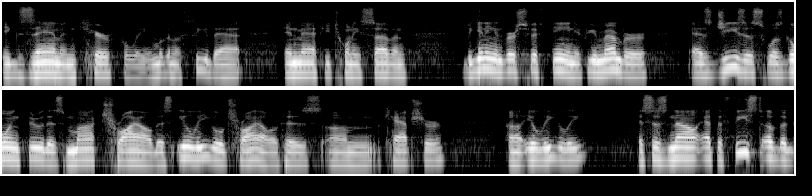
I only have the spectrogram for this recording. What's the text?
examined carefully. And we're going to see that in Matthew 27. Beginning in verse 15, if you remember, as Jesus was going through this mock trial, this illegal trial of his um, capture uh, illegally. It says, "Now at the feast of the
